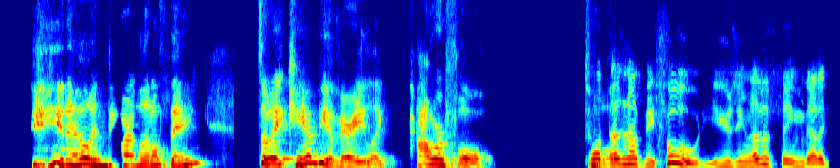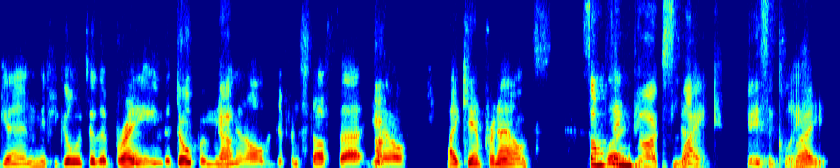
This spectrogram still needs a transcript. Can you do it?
you know, and do our little thing. So it can be a very like powerful. Well, it doesn't have to be food. You're using another thing that, again, if you go into the brain, the dopamine Yeah. and all the different stuff that, you Yeah. know, I can't pronounce. Something but- dogs Yeah. like, basically. Right.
